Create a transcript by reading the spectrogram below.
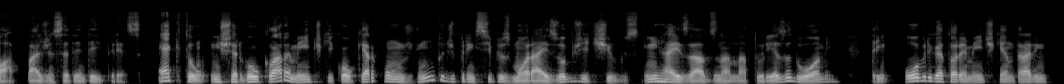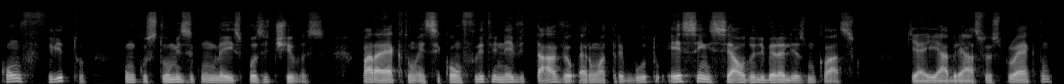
Ó, página 73. Acton enxergou claramente que qualquer conjunto de princípios morais objetivos enraizados na natureza do homem tem obrigatoriamente que entrar em conflito com costumes e com leis positivas. Para Acton, esse conflito inevitável era um atributo essencial do liberalismo clássico, que aí abre aspas para o Acton,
